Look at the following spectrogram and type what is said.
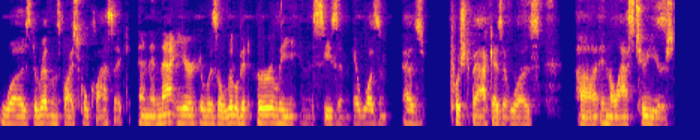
was the Redlands Bicycle Classic. And in that year, it was a little bit early in the season. It wasn't as pushed back as it was uh, in the last two years.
